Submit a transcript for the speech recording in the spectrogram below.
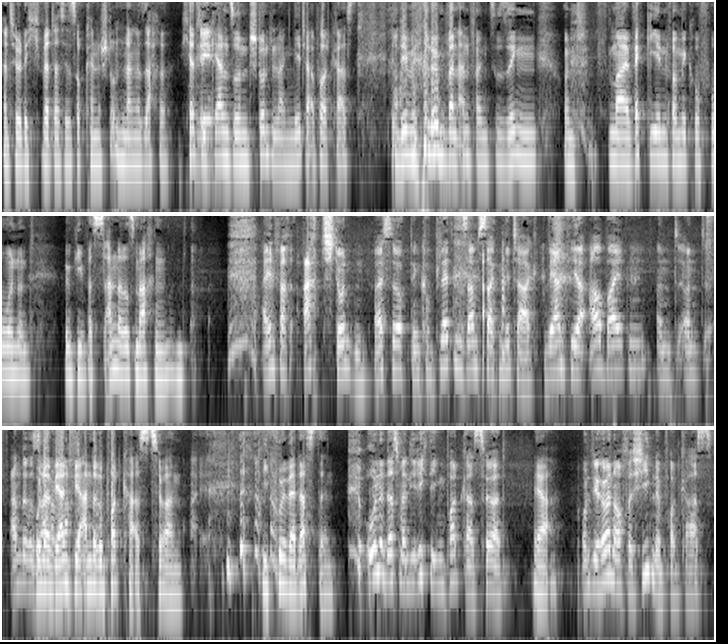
natürlich wird das jetzt auch keine stundenlange Sache. Ich hätte Nee. gern so einen stundenlangen Meta-Podcast, in dem wir dann irgendwann anfangen zu singen und mal weggehen vom Mikrofon und irgendwie was anderes machen. Einfach acht Stunden, weißt du, den kompletten Samstagmittag, während wir arbeiten und, und andere Oder Sachen während machen, wir andere Podcasts hören. Wie cool wäre das denn? ohne dass man die richtigen Podcasts hört. Ja. Und wir hören auch verschiedene Podcasts.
